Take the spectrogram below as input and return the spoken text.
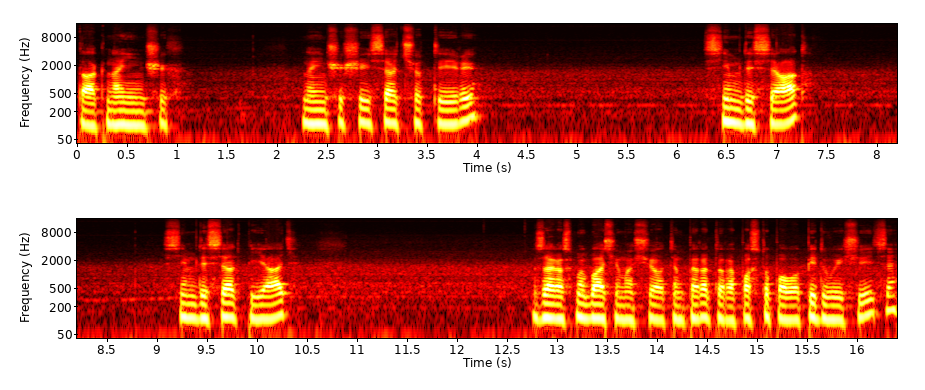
Так, на інших. На інших 64. 70. 75. Зараз ми бачимо, що температура поступово підвищується.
